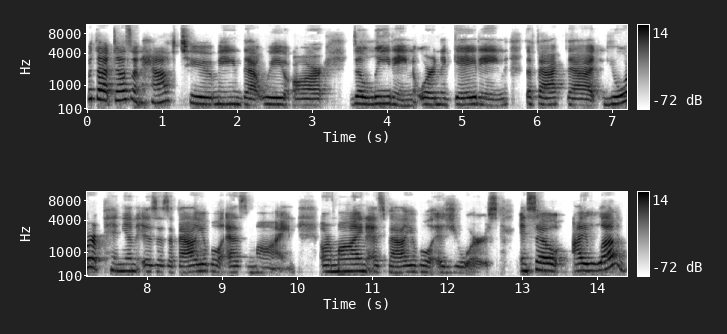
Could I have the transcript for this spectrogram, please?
but that doesn't have to mean that we are deleting or negating the fact that your opinion is as valuable as mine, or mine as valuable as yours and so i love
